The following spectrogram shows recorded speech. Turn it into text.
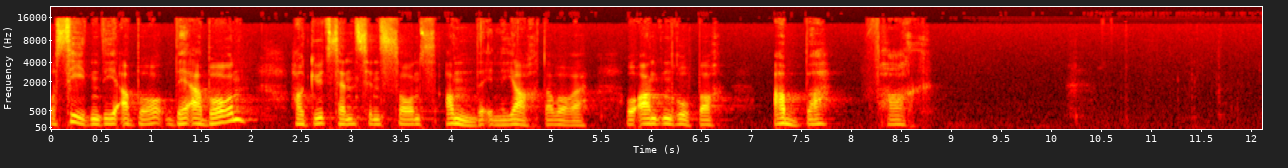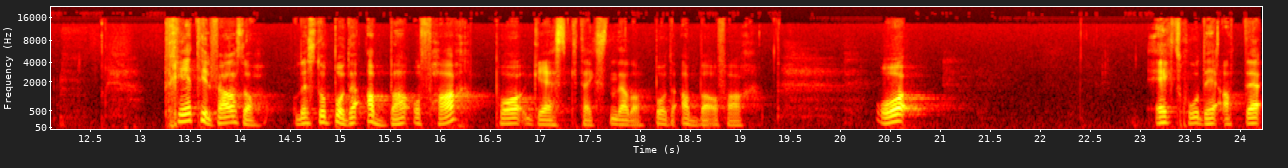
Og siden de er born, det er barn, har Gud sendt sin sønns ande inn i hjertene våre, og anden roper 'Abba, far'. Tre tilfeller står, og det står både 'Abba' og 'far' på greskteksten. der da, Både 'Abba' og 'far'. Og jeg tror det at det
